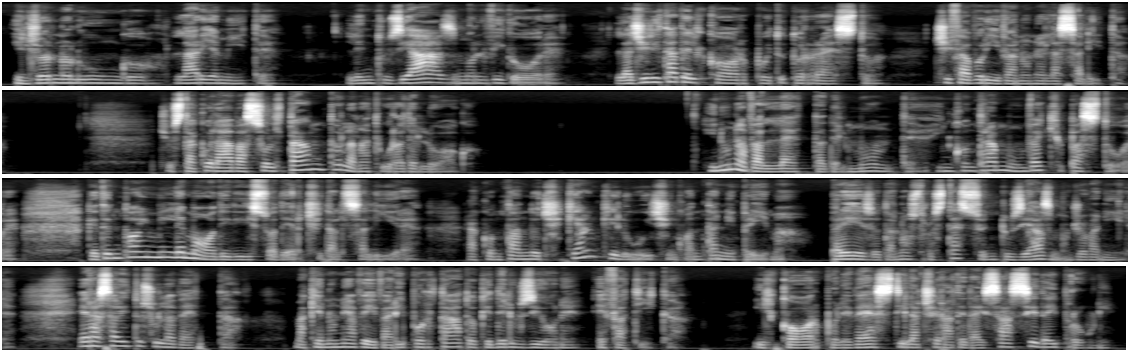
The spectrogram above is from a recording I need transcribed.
Il giorno lungo, l'aria mite, l'entusiasmo, il vigore, l'agilità del corpo e tutto il resto ci favorivano nella salita. Ci ostacolava soltanto la natura del luogo. In una valletta del monte incontrammo un vecchio pastore che tentò in mille modi di dissuaderci dal salire, raccontandoci che anche lui, cinquant'anni prima, preso dal nostro stesso entusiasmo giovanile, era salito sulla vetta, ma che non ne aveva riportato che delusione e fatica, il corpo e le vesti lacerate dai sassi e dai pruni,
